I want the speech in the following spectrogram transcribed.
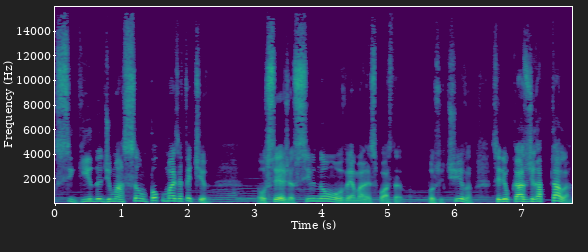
seguida de uma ação um pouco mais efetiva. Ou seja, se não houver uma resposta positiva, seria o caso de raptá-la.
